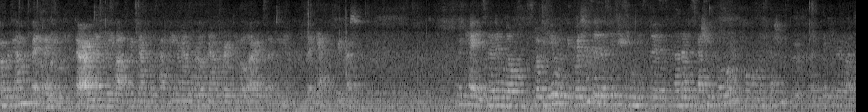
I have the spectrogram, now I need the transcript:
overcome, but I think there are definitely lots of examples happening around the world now where people are accepting it. But yeah, good question. Okay, so then we'll stop here with the questions, and I think you can use the SuSanA discussion forum for more discussion. So thank you very much.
